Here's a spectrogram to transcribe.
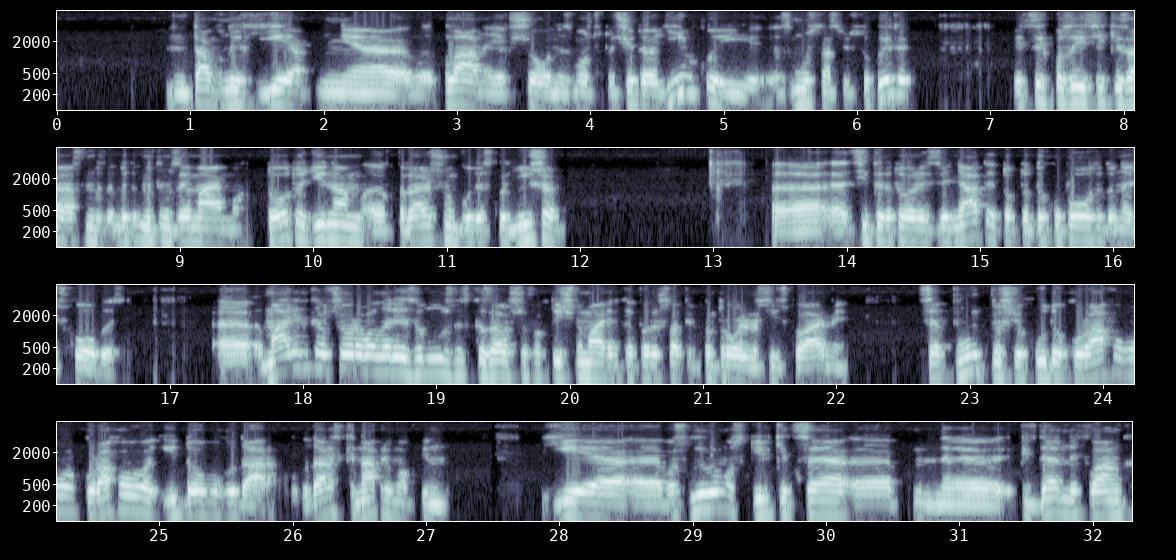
Там в них є е, плани, якщо вони зможуть оточити Авдіївку і змусити нас відступити від цих позицій, які зараз ми, ми, ми тим займаємо, то тоді нам е, в подальшому буде складніше е, ці території звільняти, тобто докуповувати Донецьку область. Е, Мар'їнка вчора Валерій Залужний сказав, що фактично Мар'їнка перейшла під контроль російської армії. Це пункт на шляху до Курахового, Курахового і до Вугудара. Вугударський напрямок він є е, важливим, оскільки це е, південний фланг,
